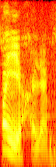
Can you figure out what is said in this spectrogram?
Поехали!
